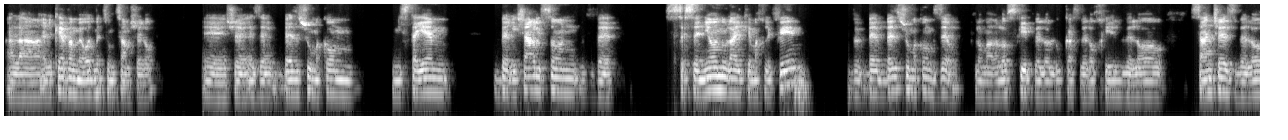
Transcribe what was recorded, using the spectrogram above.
על ההרכב המאוד מצומצם שלו, אה, שזה באיזשהו מקום מסתיים ברישרליסון וססניון אולי כמחליפים, ובאיזשהו מקום זהו, כלומר לא סקיפ ולא לוקאס ולא חיל ולא סנצ'ז ולא,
